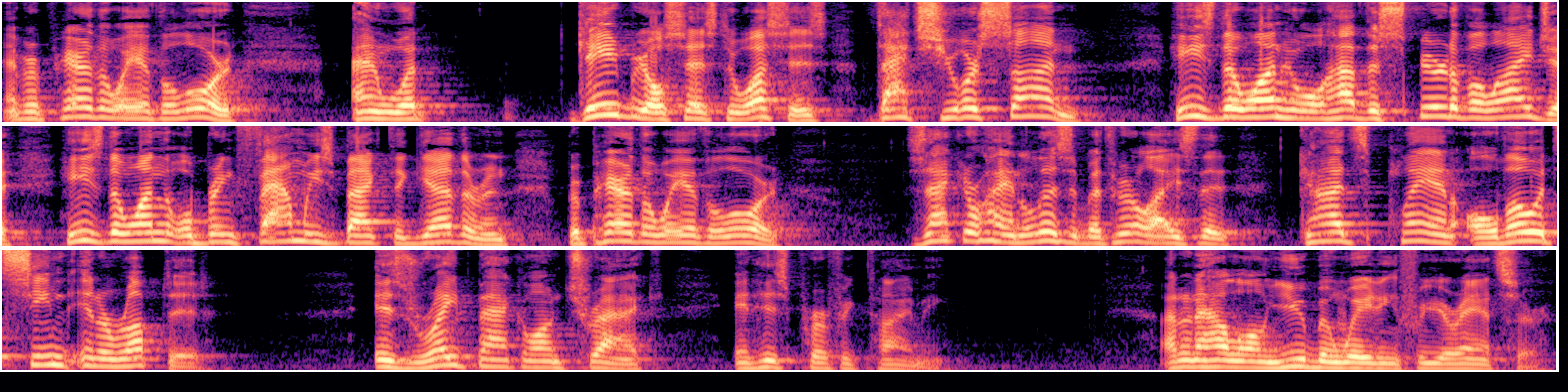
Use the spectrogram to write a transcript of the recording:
and prepare the way of the Lord. And what Gabriel says to us is, That's your son. He's the one who will have the spirit of Elijah. He's the one that will bring families back together and prepare the way of the Lord. Zechariah and Elizabeth realized that God's plan, although it seemed interrupted, is right back on track in His perfect timing. I don't know how long you've been waiting for your answer,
